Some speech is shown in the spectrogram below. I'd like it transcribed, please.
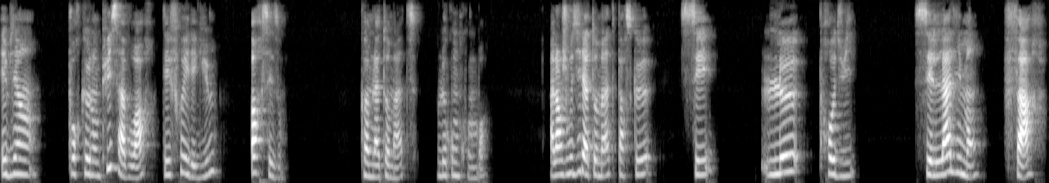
Eh bien, pour que l'on puisse avoir des fruits et légumes hors saison, comme la tomate, le concombre, Alors je vous dis la tomate parce que c'est le produit, c'est l'aliment phare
